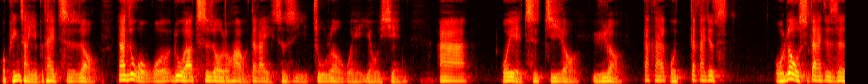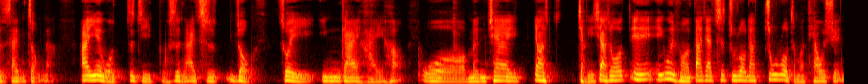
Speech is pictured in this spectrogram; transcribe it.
我平常也不太吃肉。那如果我如果要吃肉的话，我大概也是以猪肉为优先啊。我也吃鸡肉、鱼肉，大概我大概就是我肉食大概就是这三种啦。啊，因为我自己不是很爱吃肉，所以应该还好。我们现在要讲一下说，诶诶，为什么大家吃猪肉？那猪肉怎么挑选？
